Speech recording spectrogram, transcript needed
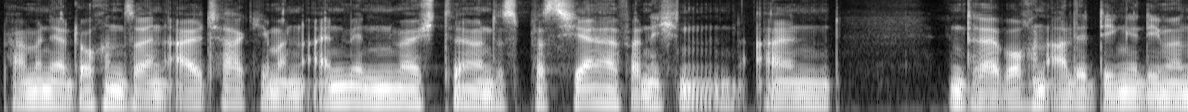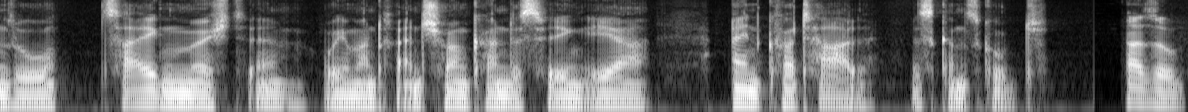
weil man ja doch in seinen Alltag jemanden einbinden möchte und es passieren einfach nicht in allen, in drei Wochen alle Dinge, die man so zeigen möchte, wo jemand reinschauen kann. Deswegen eher ein Quartal ist ganz gut. Also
